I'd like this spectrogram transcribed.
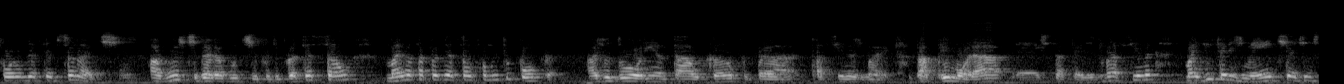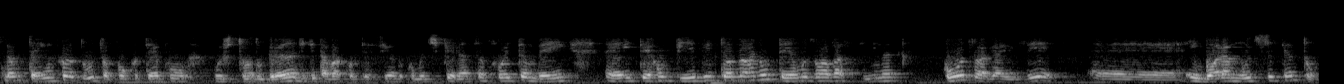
foram decepcionantes. Alguns tiveram algum tipo de proteção, mas essa proteção foi muito pouca ajudou a orientar o campo para vacinas mais, para aprimorar é, estratégias de vacina, mas infelizmente a gente não tem um produto. Há pouco tempo, um estudo grande que estava acontecendo com muita esperança foi também é, interrompido, então nós não temos uma vacina contra o HIV, é, embora muito se tentou.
